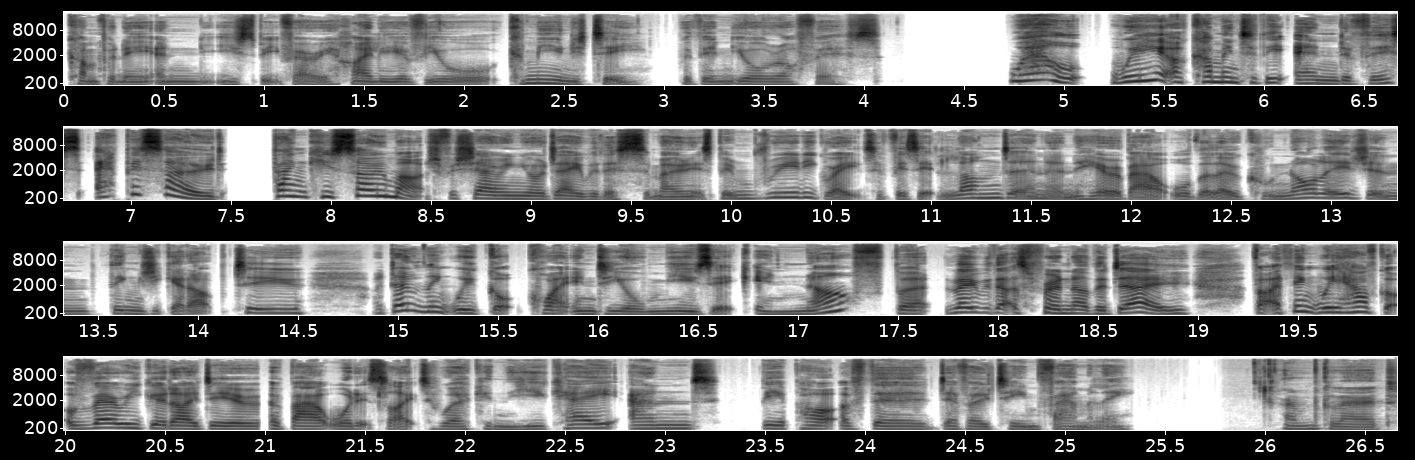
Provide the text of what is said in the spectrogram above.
company, and you speak very highly of your community within your office. Well, we are coming to the end of this episode. Thank you so much for sharing your day with us, Simone. It's been really great to visit London and hear about all the local knowledge and things you get up to. I don't think we've got quite into your music enough, but maybe that's for another day. But I think we have got a very good idea about what it's like to work in the UK and be a part of the Devoteam family. I'm glad.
